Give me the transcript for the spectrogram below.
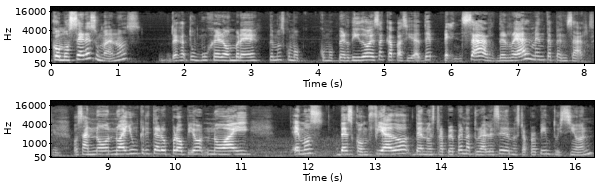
como seres humanos, deja tu mujer, hombre, hemos como, como perdido esa capacidad de pensar, de realmente pensar. Sí. O sea, no, no hay un criterio propio, no hay... Hemos desconfiado de nuestra propia naturaleza y de nuestra propia intuición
